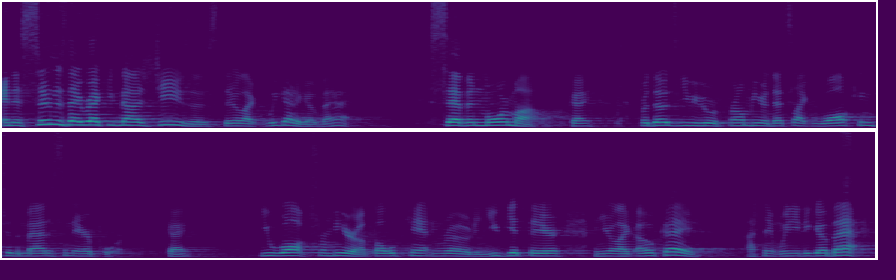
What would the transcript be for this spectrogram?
And as soon as they recognize Jesus, they're like, We got to go back. Seven more miles, okay? For those of you who are from here, that's like walking to the Madison airport, okay? You walk from here up Old Canton Road and you get there and you're like, okay, I think we need to go back.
